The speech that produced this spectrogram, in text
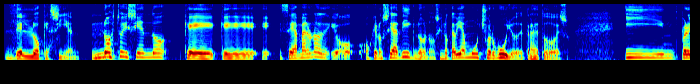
de lo que hacían. No estoy diciendo que, que, eh, sea malo ¿no? o, o que no sea digno, no, sino que había mucho orgullo detrás de todo eso. Y, pero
